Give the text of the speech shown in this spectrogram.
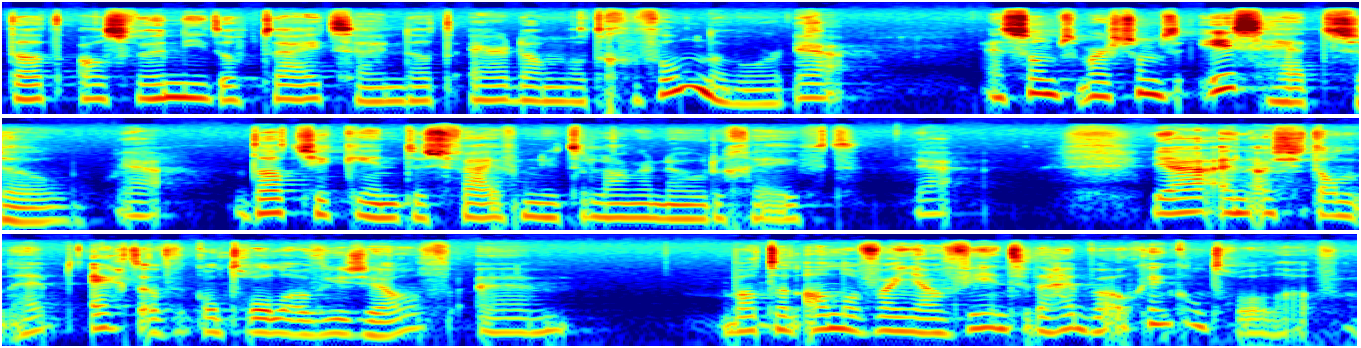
dat als we niet op tijd zijn, dat er dan wat gevonden wordt. ja, En soms, maar soms is het zo ja. Dat je kind dus vijf minuten langer nodig heeft. Ja. ja, en als je het dan hebt echt over controle over jezelf... ehm, wat een ander van jou vindt, daar hebben we ook geen controle over.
